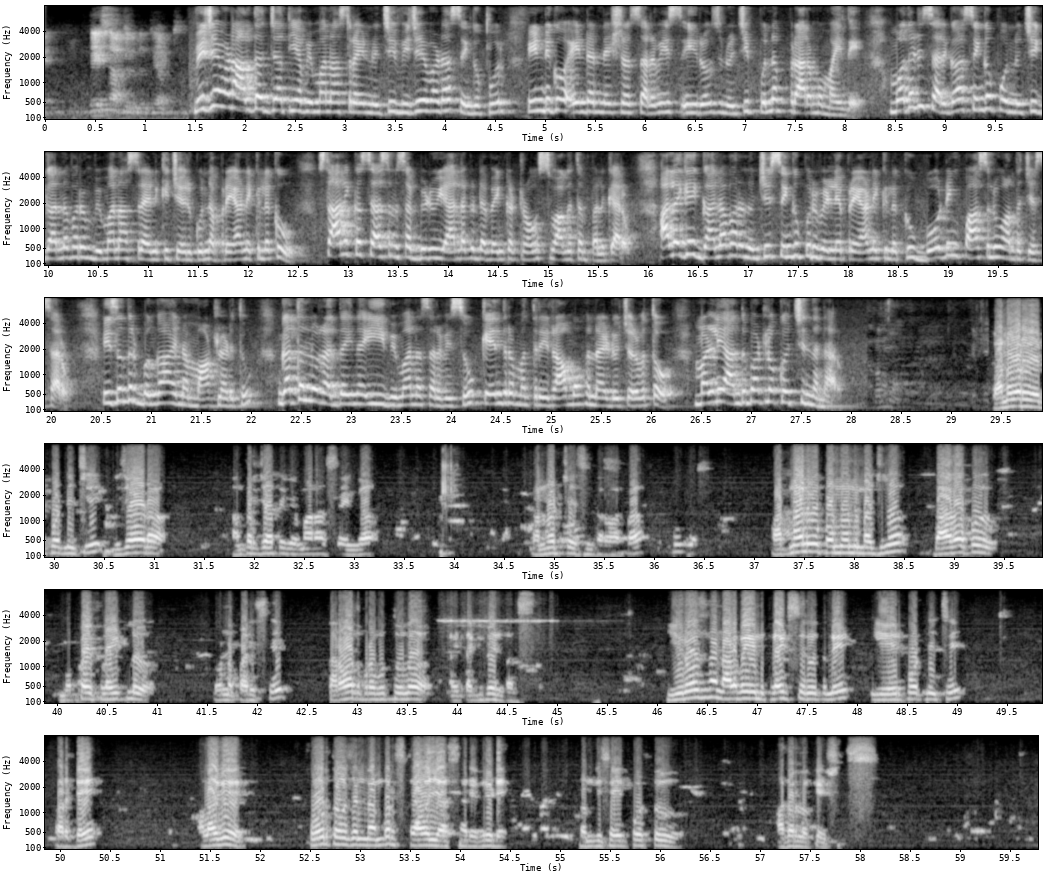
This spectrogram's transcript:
విజయవాడ అంతర్జాతీయ విమానాశ్రయం నుంచి Vijayawada Singapore IndiGo international service ఈ రోజు నుంచి పునః ప్రారంభమైంది. మొదటిసారిగా సింగపూర్ నుంచి గన్నవరం విమానాశ్రయానికి చేరుకున్న ప్రయాణికులకు స్థానిక శాసనసభ్యుడు యార్లగడ్డ వెంకట్రావు స్వాగతం పలికారు. అలాగే గన్నవరం నుంచి సింగపూర్ వెళ్ళే ప్రయాణికులకు బోర్డింగ్ పాసులు అందజేశారు. ఈ సందర్భంగా ఆయన మాట్లాడుతూ గతంలో రద్దయిన ఈ విమాన సర్వీసు కేంద్ర మంత్రి రామ్మోహన్ నాయుడు చొరవతో మళ్ళీ అందుబాటులోకి వచ్చిందన్నారు. గన్నవరం ఎయిర్పోర్ట్ నుంచి విజయవాడ అంతర్జాతీయ విమానాశ్రయంగా కన్వర్ట్ చేసిన తర్వాత పద్నాలుగు పంతొమ్మిది మధ్యలో దాదాపు ముప్పై ఫ్లైట్లు ఉన్న పరిస్థితి తర్వాత ప్రభుత్వంలో అవి తగ్గిపోయిన పరిస్థితి. ఈ రోజున నలభై ఎనిమిది ఫ్లైట్స్ తిరుగుతున్నాయి ఈ ఎయిర్పోర్ట్ నుంచి పర్ డే. అలాగే ఫోర్ థౌజండ్ మెంబర్స్ ట్రావెల్ చేస్తున్నారు everyday from this airport to other locations.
